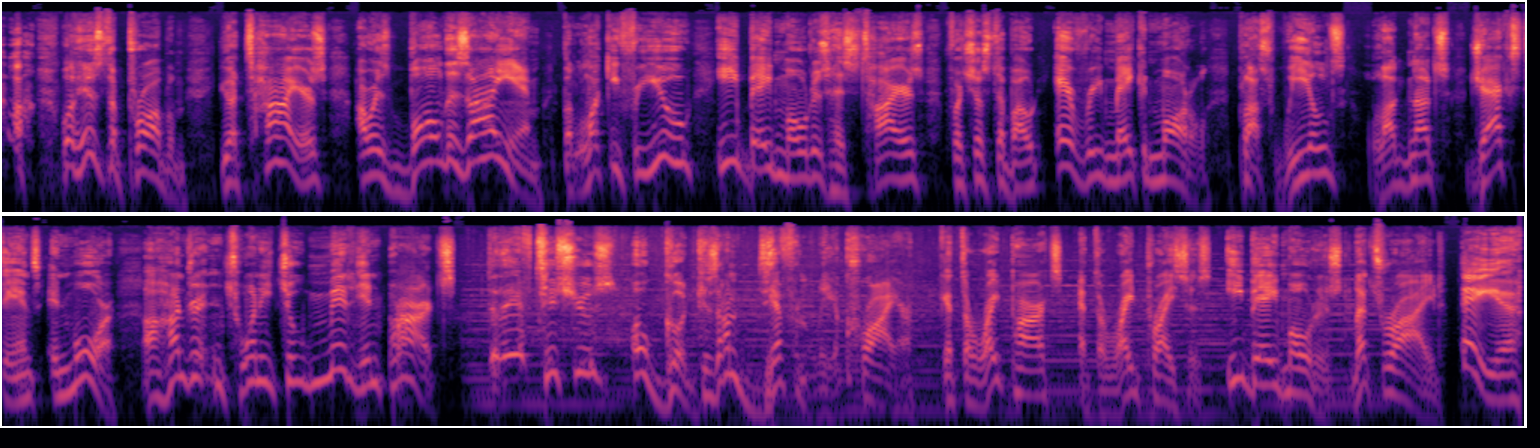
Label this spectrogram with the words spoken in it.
well, here's the problem. Your tires are as bald as I am. But lucky for you, eBay Motors has tires for just about every make and model, plus wheels, lug nuts, jack stands, and more. 122 million parts. Do they have tissues? Oh, good, because I'm definitely a crier. Get the right parts at the right prices. eBay Motors. Let's ride. Hey, uh,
